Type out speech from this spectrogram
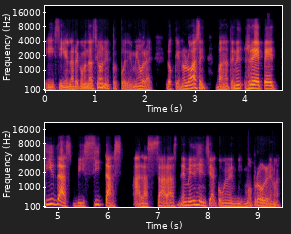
y siguen las recomendaciones, pues pueden mejorar. Los que no lo hacen van a tener repetidas visitas a las salas de emergencia con el mismo problema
